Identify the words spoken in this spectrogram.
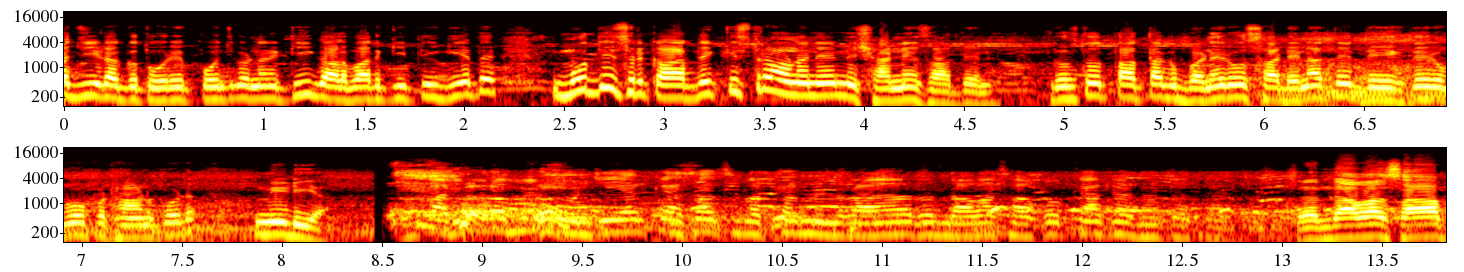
ਅੱਜ ਜਿਹੜਾ ਗਤੋਰੇ ਪਹੁੰਚ ਕੇ ਉਹਨਾਂ ਨੇ ਕੀ ਗੱਲਬਾਤ ਕੀਤੀ ਗਈ ਹੈ ਤੇ ਮੋਦੀ ਸਰਕਾਰ ਦੇ ਕਿਸ ਤਰ੍ਹਾਂ ਉਹਨਾਂ ਨੇ ਨਿਸ਼ਾਨੇ ਸਾਧੇ ਨੇ? ਦੋਸਤੋ, ਤਦ ਤੱਕ ਬਣੇ ਰਹੋ ਸਾਡੇ ਨਾਲ ਤੇ ਦੇਖਦੇ ਰਹੋ ਪਠਾਨਕੋਟ ਮੀਡੀਆ। कार्यक्रम में पहुँचे हैं। कैसा समर्थन मिल रहा है? रंधावा साहब को क्या कहना चाहते हैं? रंधावा साहब,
